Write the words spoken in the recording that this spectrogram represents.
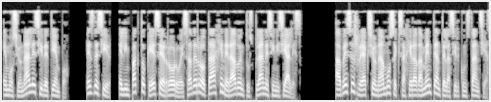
emocionales y de tiempo. Es decir, el impacto que ese error o esa derrota ha generado en tus planes iniciales. A veces reaccionamos exageradamente ante las circunstancias.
